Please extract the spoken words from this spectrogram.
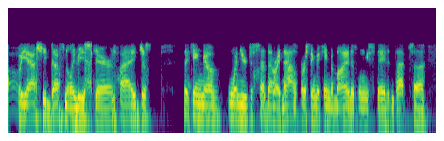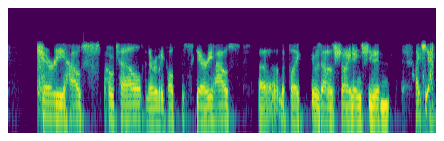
Oh yeah, she'd definitely be scared. I just thinking of when you just said that right now. The first thing that came to mind is when we stayed at that uh, House Hotel, and everybody called it the Scary House. Uh, looked like it was out of The Shining. She didn't. I can't.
